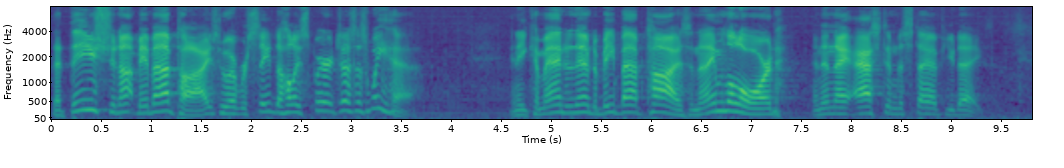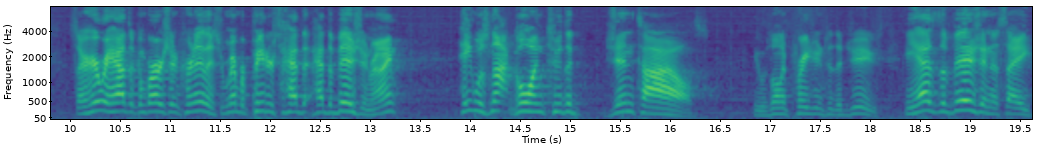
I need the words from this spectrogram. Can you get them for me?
That these should not be baptized who have received the Holy Spirit just as we have. And he commanded them to be baptized in the name of the Lord, and then they asked him to stay a few days. So here we have the conversion of Cornelius. Remember, Peter had the, had the vision, right? He was not going to the Gentiles. He was only preaching to the Jews. He has the vision to say,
